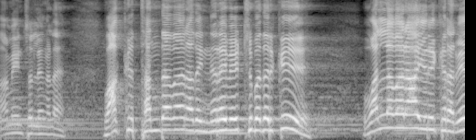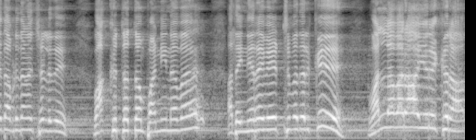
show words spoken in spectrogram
ஆமென் சொல்லுங்களேன். வாக்கு தந்தவர் அதை நிறைவேற்றுவதற்கு வல்லவராயிருக்கிறார். வேதம் அப்படித்தானே சொல்லுது? வாக்கு தத்தம் பண்ணினவர் அதை நிறைவேற்றுவதற்கு வல்லவராயிருக்கிறார்.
